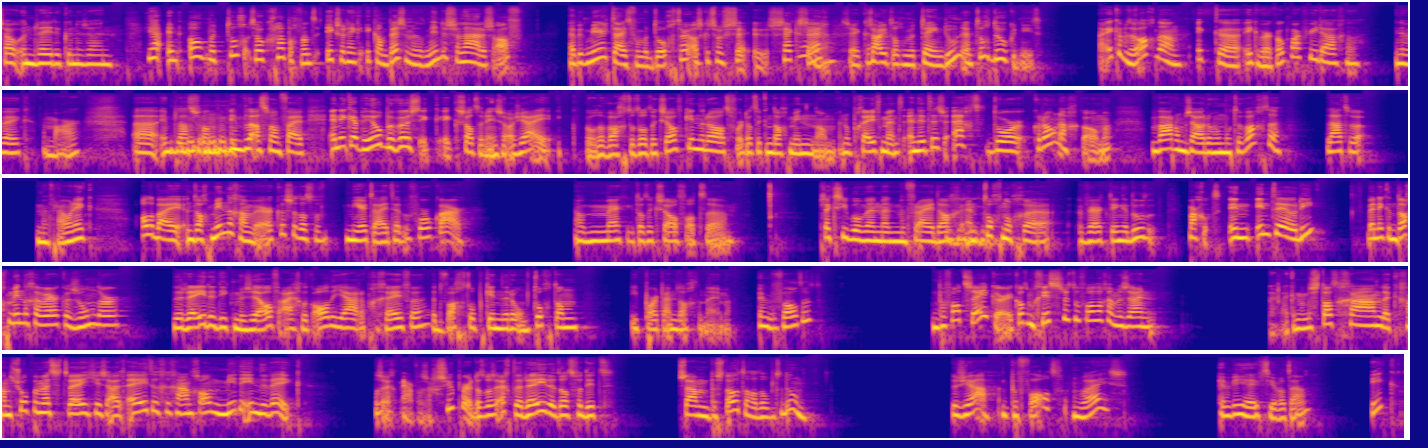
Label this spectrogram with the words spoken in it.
Zou een reden kunnen zijn. Ja, en ook, maar toch is ook grappig. Want ik zou denken, ik kan best met wat minder salaris af. Heb ik meer tijd voor mijn dochter. Als ik het zo se- eh, seks zeg, zeker. zou je het toch meteen doen. En toch doe ik het niet. Nou, ik heb het wel gedaan. Ik, eh, ik werk ook maar vier dagen in de week. Maar eh, in, plaats van, in plaats van vijf. En ik heb heel bewust, ik, ik zat erin zoals jij. Ik wilde wachten tot ik zelf kinderen had voordat ik een dag minder nam. En op een gegeven moment, en dit is echt door corona gekomen. Waarom zouden we moeten wachten? Laten we, mijn vrouw en ik, allebei een dag minder gaan werken, zodat we meer tijd hebben voor elkaar. Nou merk ik dat ik zelf wat eh, flexibel ben met mijn vrije dag en toch nog eh, werkdingen doe. Maar goed, in, in theorie ben ik een dag minder gaan werken zonder de reden die ik mezelf eigenlijk al die jaren heb gegeven. Het wachten op kinderen om toch dan die parttime dag te nemen. En bevalt het? Het bevalt zeker. Ik had hem gisteren toevallig en we zijn lekker naar de stad gegaan. Lekker gaan shoppen met z'n tweetjes. Uit eten gegaan. Gewoon midden in de week. Dat was echt, nou, was echt super. Dat was echt de reden dat we dit samen besloten hadden om te doen. Dus ja, het bevalt. Onwijs. En wie heeft hier wat aan? Ik.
